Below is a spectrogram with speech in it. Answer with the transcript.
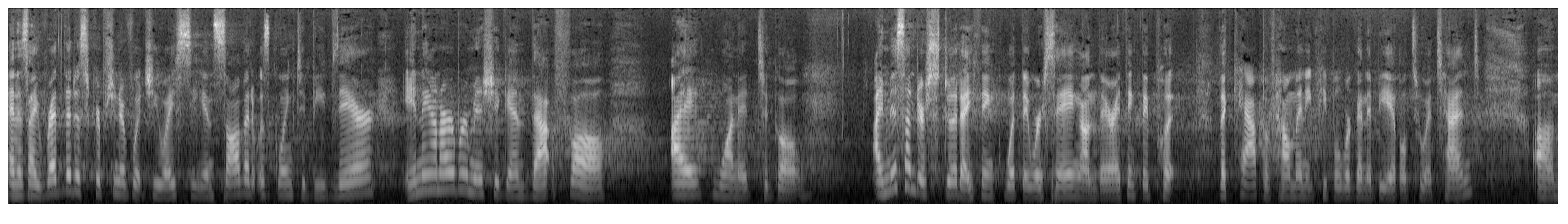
And as I read the description of what GYC and saw that it was going to be there in Ann Arbor, Michigan that fall, I wanted to go. I misunderstood, I think, what they were saying on there. I think they put the cap of how many people were going to be able to attend. Um,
